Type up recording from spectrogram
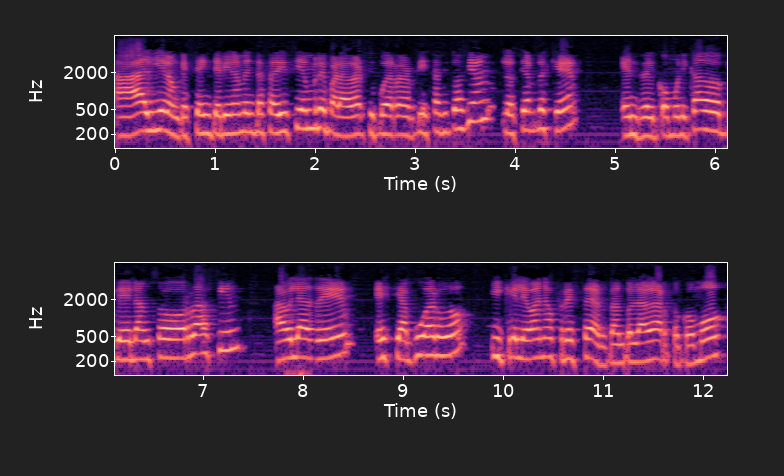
a alguien, aunque sea interinamente hasta diciembre, para ver si puede revertir esta situación. Lo cierto es que entre el comunicado que lanzó Racing habla de este acuerdo y que le van a ofrecer tanto Lagarto como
